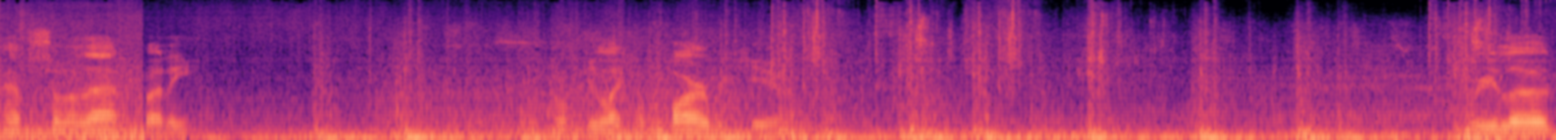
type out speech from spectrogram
Have some of that, buddy. Hope you like a barbecue. Reload.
